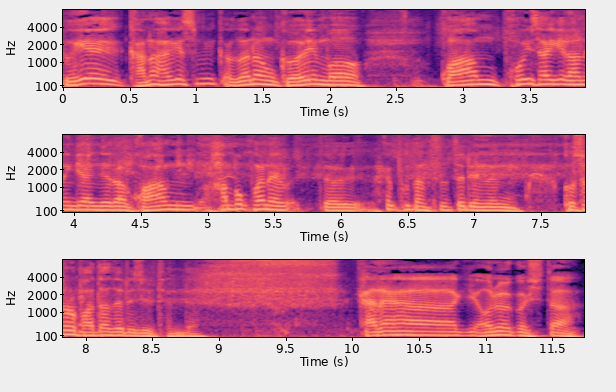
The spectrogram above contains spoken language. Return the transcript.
그게 가능하겠습니까? 그거는 거의 뭐 괌 포위 사기가 하는 게 아니라 괌 한복판에 그 핵폭탄 터뜨리는 것으로 받아들여질 텐데. 가능하기 어려울 것이다.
